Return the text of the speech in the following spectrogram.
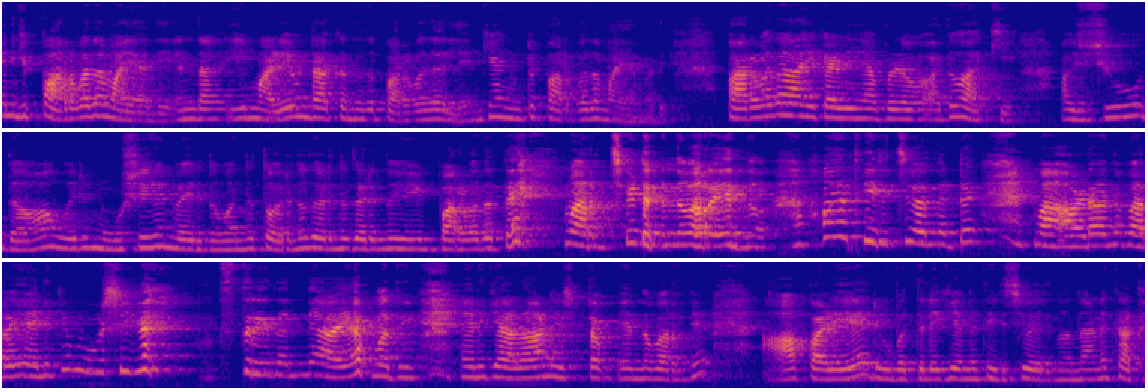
എനിക്ക് പർവതമായാൽ മതി. എന്താ ഈ മഴ ഉണ്ടാക്കുന്നത് പർവതമല്ലേ? എനിക്ക് അങ്ങോട്ട് പർവതമായാൽ മതി. പർവതമായി കഴിഞ്ഞപ്പോഴോ അതും ആക്കി. അയ്യോ ദാ ഒരു മൂഷികൻ വരുന്നു. വന്ന് തുരന്ന് തുരന്ന് തുരന്ന് ഈ പർവതത്തെ മറിച്ചിടുമെന്ന് പറയുന്നു. അവൻ തിരിച്ചു വന്നിട്ട് അവിടെ വന്ന് പറയും എനിക്ക് മൂഷിക സ്ത്രീ തന്നെ ആയാൽ മതി. എനിക്ക് അതാണ് ഇഷ്ടം എന്ന് പറഞ്ഞ് ആ പഴയ രൂപത്തിലേക്ക് തന്നെ തിരിച്ചു വരുന്നു എന്നാണ് കഥ.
